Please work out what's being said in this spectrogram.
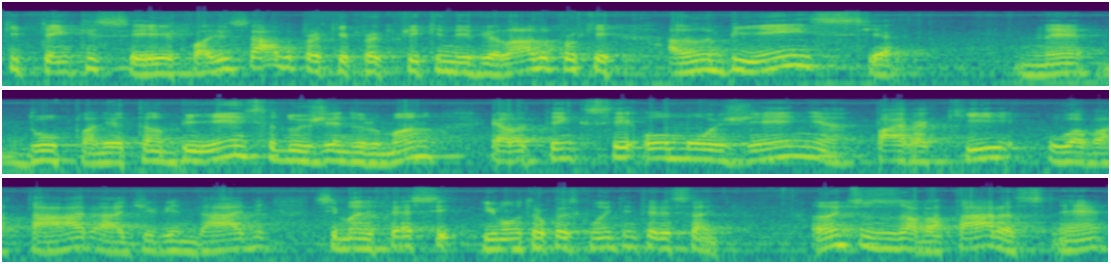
que tem que ser equalizado para que, que fique nivelado, porque a ambiência né, do planeta, a ambiência do gênero humano, ela tem que ser homogênea para que o avatar, a divindade, se manifeste. E uma outra coisa que é muito interessante, antes dos avataras, né,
